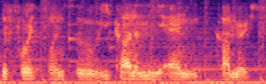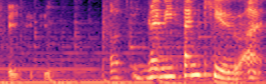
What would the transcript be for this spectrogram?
the fourth one, so economy and commerce, basically. Uh, Remy, thank you. I,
